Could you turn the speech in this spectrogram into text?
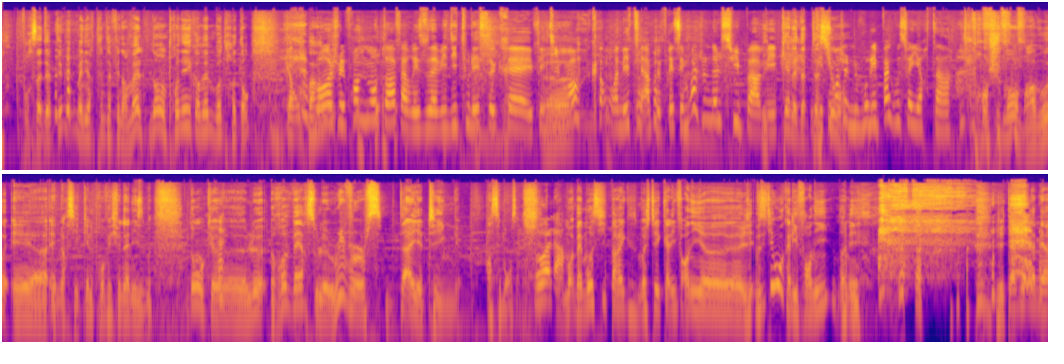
pour s'adapter, mais de manière très à fait normale. Non, prenez quand même votre temps, car on parle. Bon, je vais prendre mon temps, Fabrice. Vous avez dit tous les secrets. Effectivement, on était un peu pressé, moi je ne le suis pas, mais, quelle adaptation je ne voulais pas que vous soyez en retard. Franchement, bravo et, euh, et, merci. Quel professionnalisme. Donc le reverse ou le reverse dieting. Oh, c'est bon ça. Voilà. Moi, ben, moi aussi, pareil. Moi, j'étais Californie. vous étiez où en Californie dans les... j'étais à la mer.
